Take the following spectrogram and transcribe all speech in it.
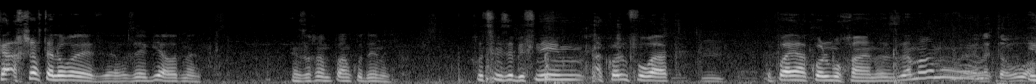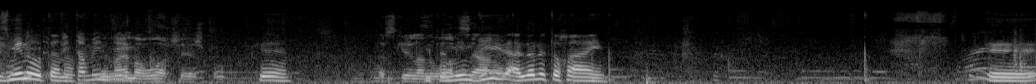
עכשיו אתה לא רואה את זה, אבל זה יגיע עוד מעט. אני זוכר מפעם קודמת. חוץ מזה בפנים הכל מפורק. Mm. ופה היה הכל מוכן, אז אמרנו, הזמינו אותנו. ויטמין ומה עם הרוח שיש פה? כן. תזכיר לנו רוח ויטמין שיער. D, לא לתוך העין. אה,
